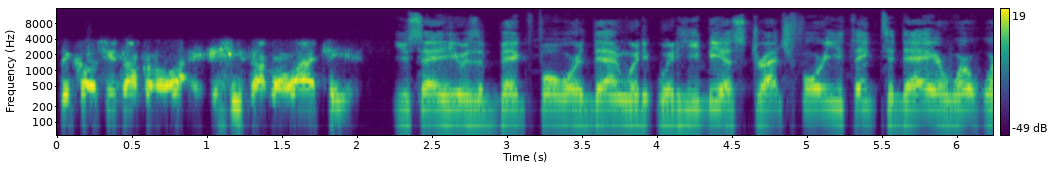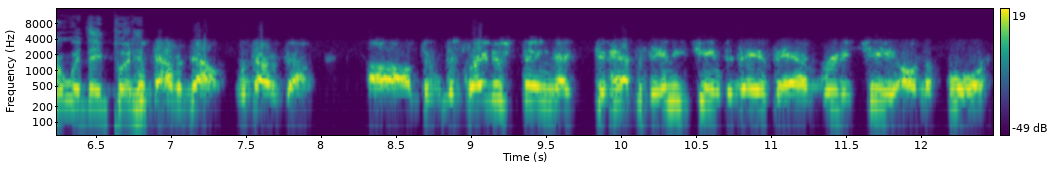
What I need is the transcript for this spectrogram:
because he's not going to lie. He's not going to lie to you. You saying he was a big forward then? Would would he be a stretch for you think today, or where where would they put him? Without a doubt, without a doubt. Uh, the, the greatest thing that can happen to any team today is to have Rudy T on the floor,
